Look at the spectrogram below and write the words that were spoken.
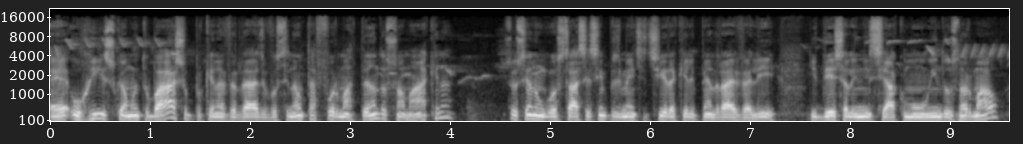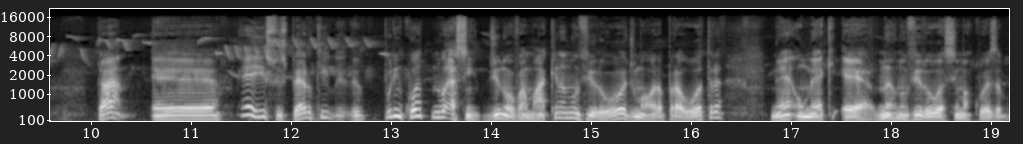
É, o risco é muito baixo, porque na verdade você não está formatando a sua máquina. Se você não gostar, você simplesmente tira aquele pendrive ali e deixa ela iniciar como um Windows normal, tá? É, é isso, espero que, eu, por enquanto, assim, de novo, a máquina não virou de uma hora para outra, né, um Mac Air, não, não virou assim uma coisa,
